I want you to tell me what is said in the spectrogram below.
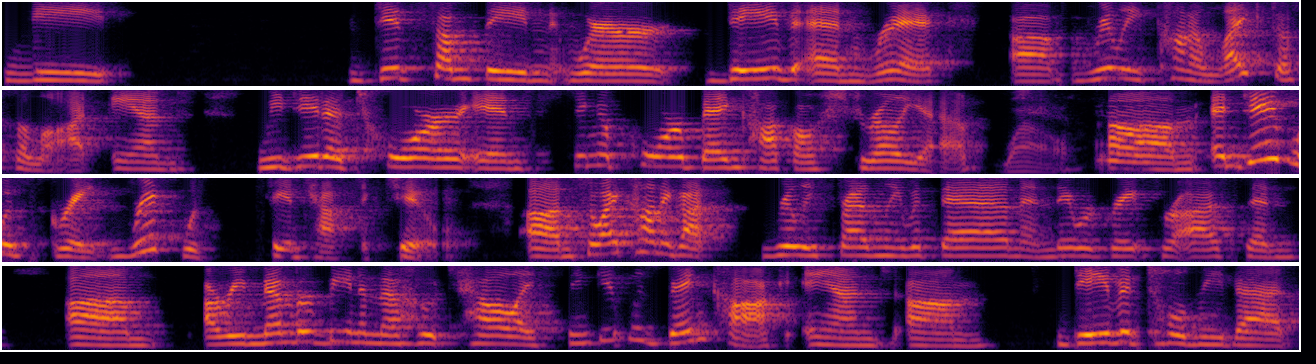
we did something where Dave and Ric um, really kind of liked us a lot. And we did a tour in Singapore, Bangkok, Australia. Wow. Um, and Dave was great. Ric was fantastic too. Um, so I kind of got really friendly with them and they were great for us. And um, I remember being in the hotel, I think it was Bangkok. And um, David told me that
